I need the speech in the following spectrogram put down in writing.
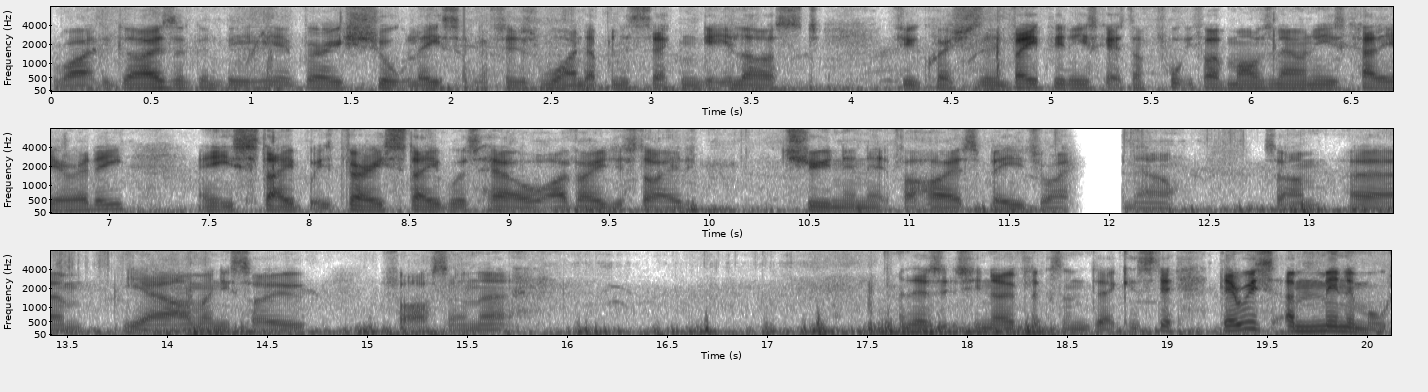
right the guys are going to be here very shortly so i'm going to just wind up in a second get your last few questions in. Vaping these guys done 45 miles an hour on these Kaly already and it's stable it's very stable as hell. I've only just started tuning it for higher speeds right now so I'm, um, yeah, I'm only so fast on that. And there's actually no flex on the deck. It's still, there is a minimal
